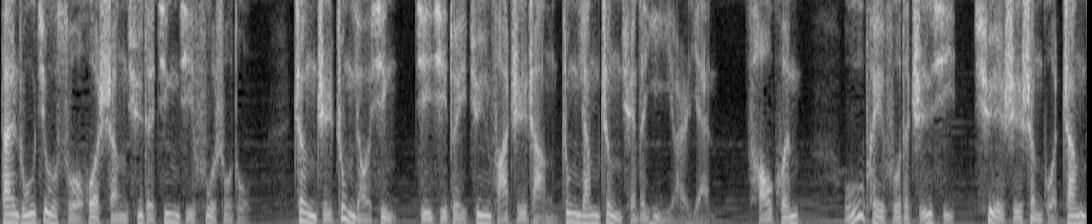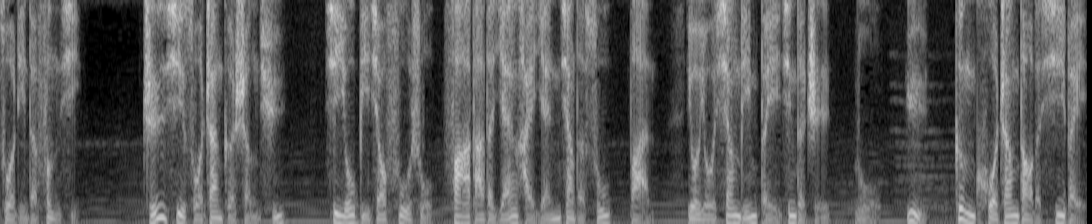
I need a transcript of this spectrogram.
但如就所获省区的经济富庶度、政治重要性及其对军阀执掌中央政权的意义而言，曹锟、吴佩孚的直系确实胜过张作霖的奉系。直系所占各省区，既有比较富庶发达的沿海沿江的苏皖，又有相邻北京的直、鲁、豫，更扩张到了西北；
